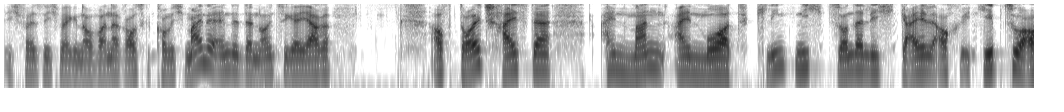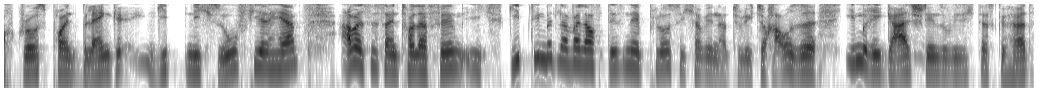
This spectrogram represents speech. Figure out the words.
Ich weiß nicht mehr genau, wann er rausgekommen ist. Ich meine Ende der 90er Jahre. Auf Deutsch heißt er ein Mann, ein Mord. Klingt nicht sonderlich geil. Auch, ich gebe zu, auch Gross Point Blank gibt nicht so viel her. Aber es ist ein toller Film. Ich gibt ihn mittlerweile auf Disney Plus. Ich habe ihn natürlich zu Hause im Regal stehen, so wie sich das gehört.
